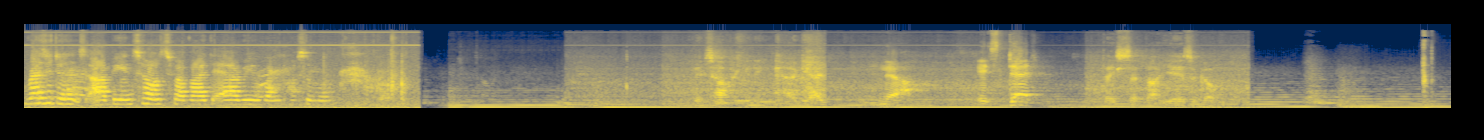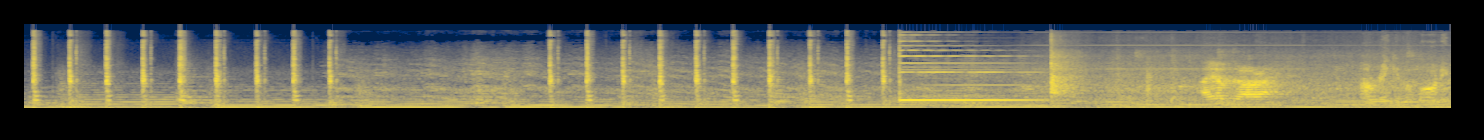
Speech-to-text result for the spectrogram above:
Residents are being told to avoid the area when possible. It's happening again. No. It's dead. They said that years ago. I'll ring in the morning.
